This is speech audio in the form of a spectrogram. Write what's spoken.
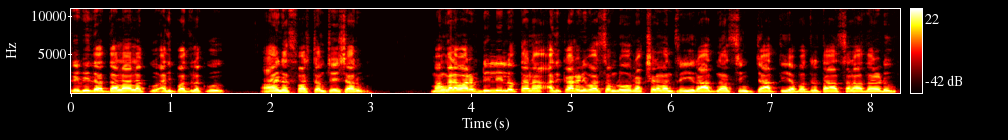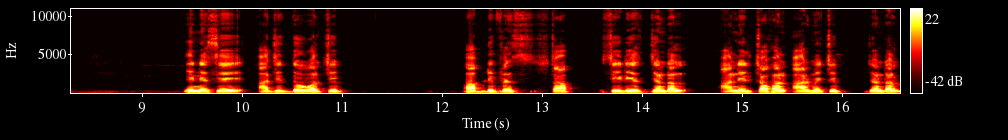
త్రివిధ దళాలకు అధిపతులకు ఆయన స్పష్టం చేశారు. మంగళవారం ఢిల్లీలో తన అధికార నివాసంలో రక్షణ మంత్రి రాజ్నాథ్ సింగ్ జాతీయ భద్రతా సలహాదారుడు NSA Ajit Doval chief of defence staff CDS general Anil Chauhan army chief general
